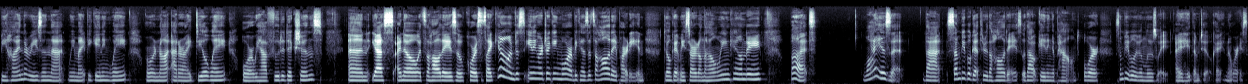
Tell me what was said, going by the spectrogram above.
behind the reason that we might be gaining weight or we're not at our ideal weight or we have food addictions. And yes, I know it's the holidays. So of course, it's like, you know, I'm just eating or drinking more because it's a holiday party. And don't get me started on the Halloween candy. But why is it that some people get through the holidays without gaining a pound, or some people even lose weight. I hate them too, okay? No worries.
